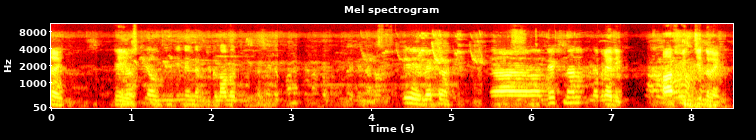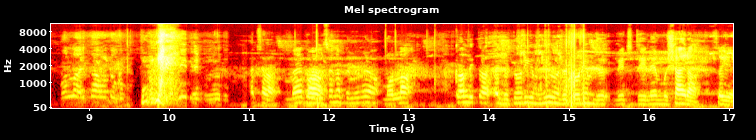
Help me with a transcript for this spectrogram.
है। नेशनल लाइब्रेरी। आप इंजीनियरिंग अच्छा मैं तो जैसे ना पहले मौला ਕੱਲ ਇੱਕ ਐਡੀਟੋਰੀਅਮ ਨਿਊ ਐਡੀਟੋਰੀਅਮ ਦੇ ਵਿੱਚ ਦੇ ਨੇ ਮੁਸ਼ਾਇਰਾ सही है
